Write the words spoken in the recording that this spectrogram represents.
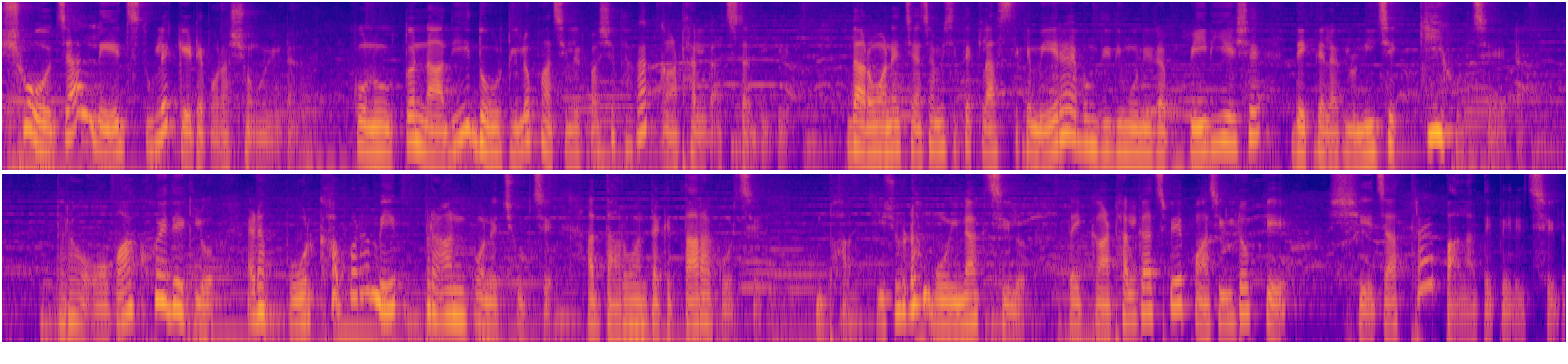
সোজা লেজ তুলে কেটে পড়ার সময়টা কোনো উত্তর না দিয়ে দৌড় দিল পাঁচিলের পাশে থাকা কাঁঠাল গাছটার দিকে। দারোয়ানের চেঁচামেচিতে ক্লাস থেকে মেয়েরা এবং দিদিমণিরা বেরিয়ে এসে দেখতে লাগল নিচে কি হচ্ছে এটা। তারা অবাক হয়ে দেখল, একটা বোরখা পরা মেয়ে প্রাণপণে ছুটছে আর দারোয়ান তাকে তাড়া করছে। ওটা মৈনাক ছিল, তাই কাঁঠাল গাছ পেয়ে পাঁচিল টপকে সে যাত্রায় পালাতে পেরেছিল।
